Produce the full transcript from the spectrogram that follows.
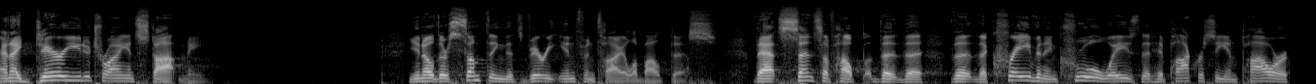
and I dare you to try and stop me. You know, there's something that's very infantile about this. That sense of how the, the, the, the craven and cruel ways that hypocrisy and power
